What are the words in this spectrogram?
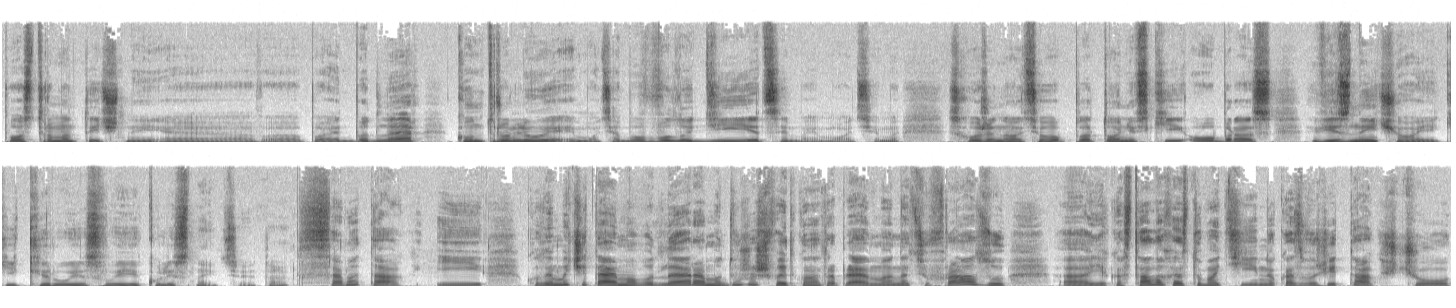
постромантичний е, е, поет Бодлер контролює емоції або володіє цими емоціями. Схоже на оцього платонівський образ візничого, який керує своєю колісницею. так? Саме так. І коли ми читаємо Бодлера, ми дуже швидко натрапляємо на цю фразу, е, яка стала хрестоматійною, яка звучить так, що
